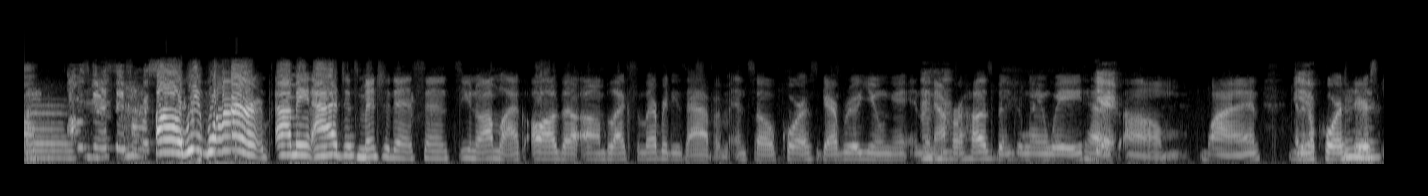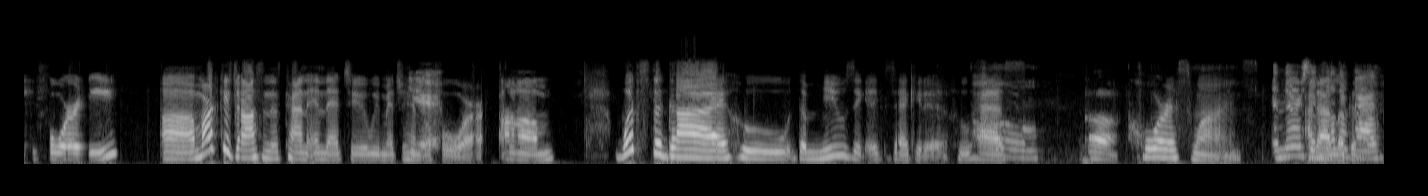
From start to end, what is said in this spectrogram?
Um, I was gonna say for a. Oh, we were. I mean, I just mentioned it since you know I'm like all the um black celebrities have them, and so of course Gabrielle Union, and then now Mhm. her husband Dwyane Wade has um wine, and then of course Mhm. there's E40. Uh, Marcus Johnson is kind of in that too. We mentioned him Yeah. before. Um, what's the guy who the music executive who has Oh, uh chorus wines? and there's I another look it guy.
